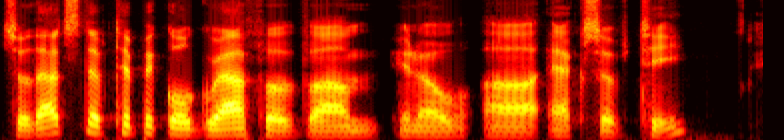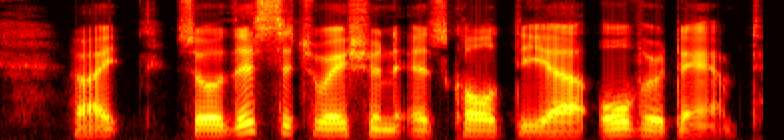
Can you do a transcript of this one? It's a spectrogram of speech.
so that's the typical graph of um, you know uh, x of t Alright, so this situation is called the uh, overdamped.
